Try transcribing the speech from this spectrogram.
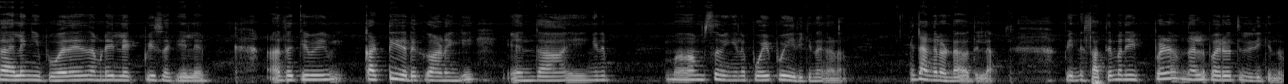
കലങ്ങിപ്പോവും അതായത് നമ്മുടെ ഈ ലെഗ് പീസൊക്കെ ഇല്ലേ? അതൊക്കെ കട്ട് ചെയ്തെടുക്കുകയാണെങ്കിൽ എന്താ ഇങ്ങനെ മാംസം ഇങ്ങനെ പോയി പോയി ഇരിക്കുന്ന കാണാം. ഇതങ്ങനെ ഉണ്ടാകത്തില്ല പിന്നെ സത്യം പറഞ്ഞാൽ ഇപ്പോഴും നല്ല പരുവത്തിലിരിക്കുന്നു.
